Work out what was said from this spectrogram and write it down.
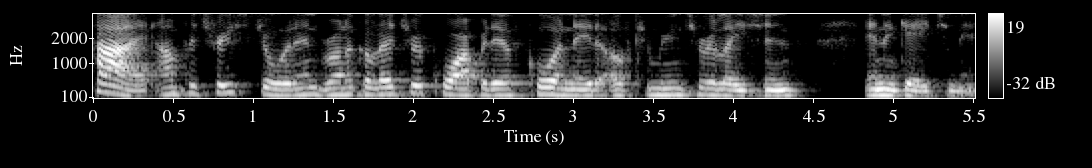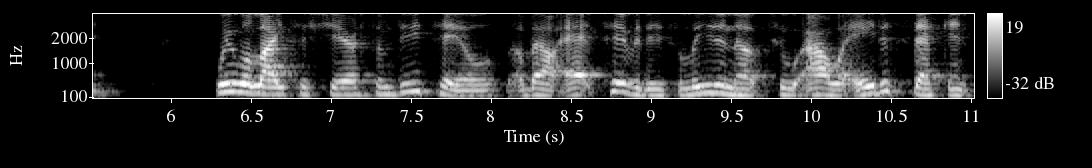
Hi, I'm Patrice Jordan, Roanoke Electric Cooperative Coordinator of Community Relations and Engagement. We would like to share some details about activities leading up to our 82nd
